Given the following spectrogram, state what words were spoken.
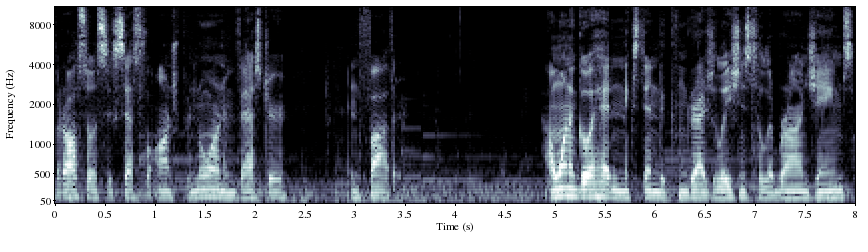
but also a successful entrepreneur and investor and father. I want to go ahead and extend a congratulations to LeBron James,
